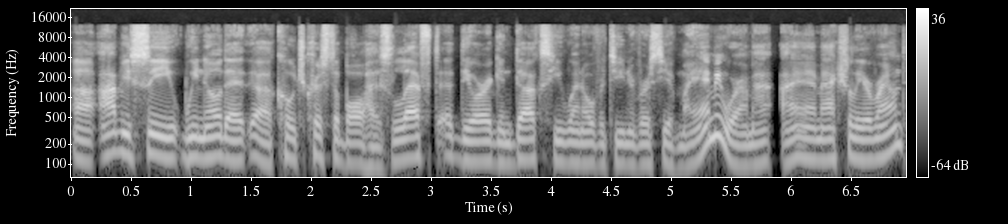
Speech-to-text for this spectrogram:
Uh, obviously, we know that uh, Coach Cristobal has left the Oregon Ducks. He went over to University of Miami, where I'm at, I am actually around.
